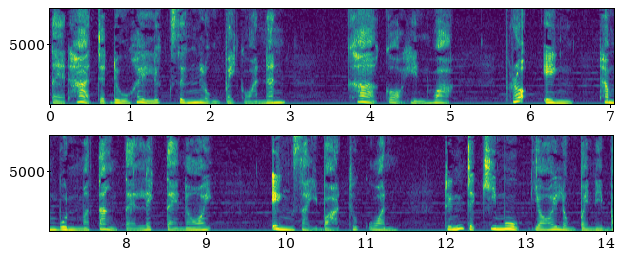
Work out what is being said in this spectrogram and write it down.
แต่ถ้าจะดูให้ลึกซึ้งลงไปกว่านั้น ข้าก็เห็นว่า เพราะเองทำบุญมาตั้งแต่เล็กแต่น้อย เองใส่บาตรทุกวัน ถึงจะขี้มูกย้อยลงไปในบ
